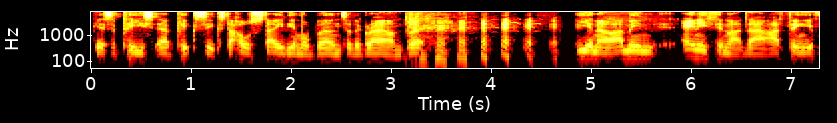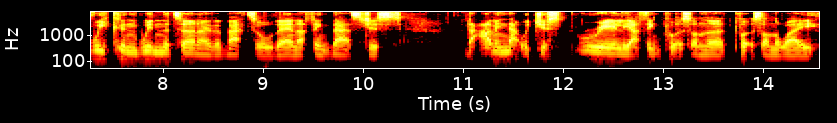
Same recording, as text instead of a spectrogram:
gets a piece, a pick six, the whole stadium will burn to the ground. But you know, I mean, anything like that. I think if we can win the turnover battle, then I think that's just. That, I mean, that would just really, I think, put us on the put us on the way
